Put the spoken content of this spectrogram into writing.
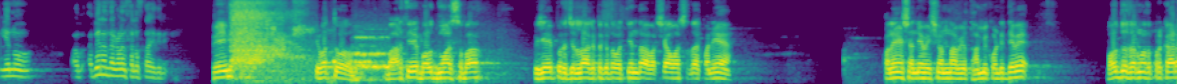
ಏನು ಅಭ್- ಅಭಿನಂದನೆಗಳನ್ನು ಸಲ್ಲಿಸ್ತಾ ಇದ್ದೀನಿ. ಇವತ್ತು ಭಾರತೀಯ ಬೌದ್ಧ ಮಹೋತ್ಸವ ವಿಜಯಪುರ ಜಿಲ್ಲಾ ಘಟಕದ ವತಿಯಿಂದ ವರ್ಷಾವರ್ಷದ ಕೊನೆಯ ಕೊನೆಯ ಸನ್ನಿವೇಶವನ್ನು ನಾವು ಇವತ್ತು ಹಮ್ಮಿಕೊಂಡಿದ್ದೇವೆ. ಬೌದ್ಧ ಧರ್ಮದ ಪ್ರಕಾರ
